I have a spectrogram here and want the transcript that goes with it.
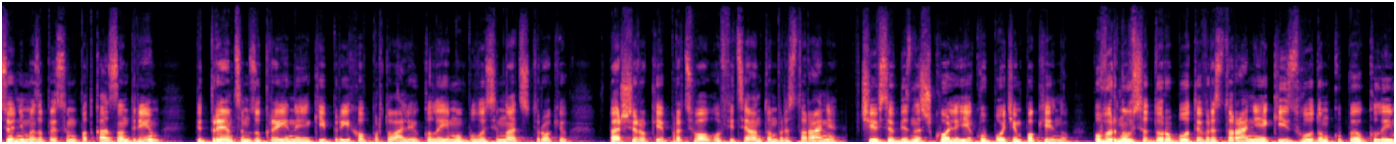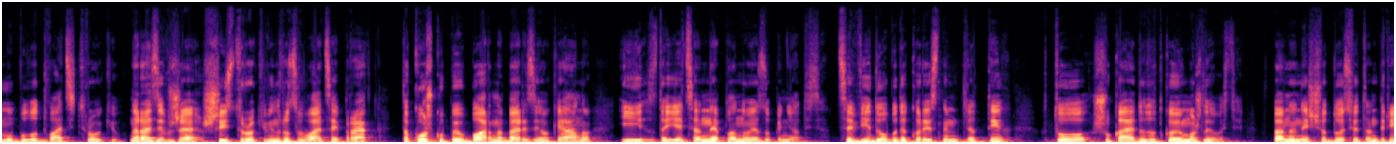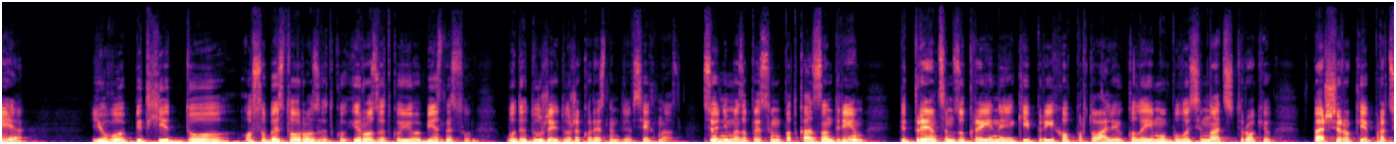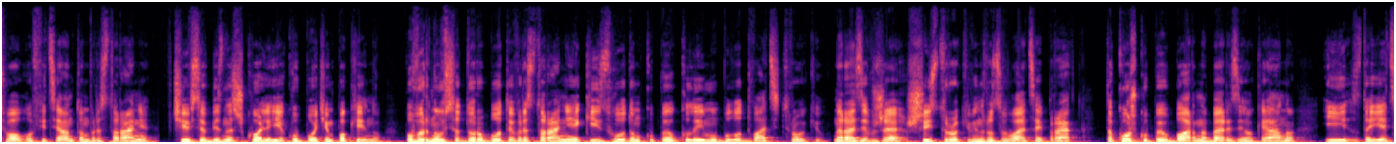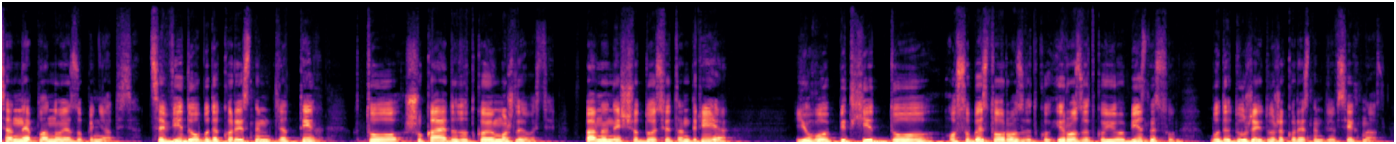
Сьогодні ми записуємо подкаст з Андрієм, підприємцем з України, який приїхав в Португалію, коли йому було 17 років. В перші роки працював офіціантом в ресторані, вчився в бізнес-школі, яку потім покинув. Повернувся до роботи в ресторані, який згодом купив, коли йому було 20 років. Наразі вже 6 років він розвиває цей проект. Також купив бар на березі океану і, здається, не планує зупинятися. Це відео буде корисним для тих, хто шукає додаткові можливості. Впевнений, що досвід Андрія, його підхід до особистого розвитку і розвитку його бізнесу буде дуже і дуже корисним для всіх нас. Сьогодні ми записуємо подкаст з Андрієм, підприємцем з України, який приїхав в Португалію, коли йому було 17 років. В перші роки працював офіціантом в ресторані, вчився в бізнес-школі, яку потім покинув. Повернувся до роботи в ресторані, який згодом купив, коли йому було 20 років. Наразі вже 6 років він розвиває цей проект. Також купив бар на березі океану і, здається, не планує зупинятися. Це відео буде корисним для тих, хто шукає додаткові можливості. Впевнений, що досвід Андрія, його підхід до особистого розвитку і розвитку його бізнесу буде дуже і дуже корисним для всіх нас.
